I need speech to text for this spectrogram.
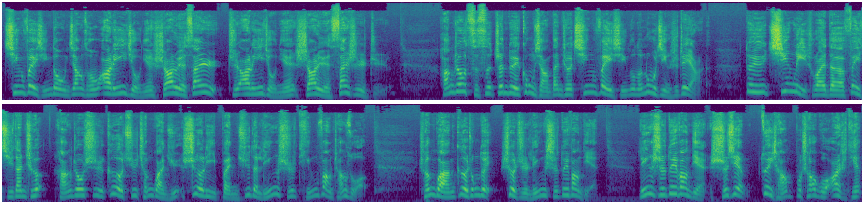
清废行动将从二零一九年十二月三日至二零一九年十二月三十日止。杭州此次针对共享单车清废行动的路径是这样的：对于清理出来的废弃单车，杭州市各区城管局设立本区的临时停放场所，城管各中队设置临时堆放点，临时堆放点时限最长不超过二十天，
